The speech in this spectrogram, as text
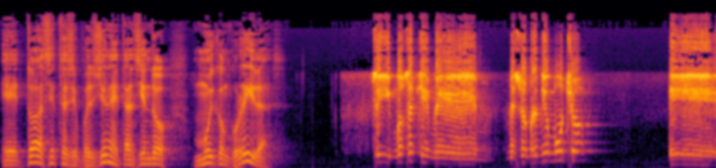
eh, todas estas exposiciones están siendo muy concurridas. Sí, vos sabés que me, me sorprendió mucho eh,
